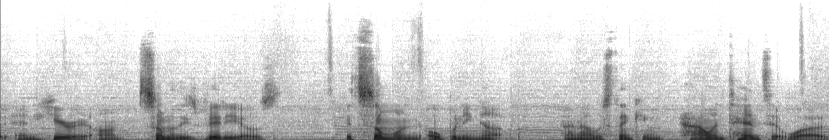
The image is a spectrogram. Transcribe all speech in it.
It and hear it on some of these videos. It's someone opening up, and I was thinking how intense it was,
